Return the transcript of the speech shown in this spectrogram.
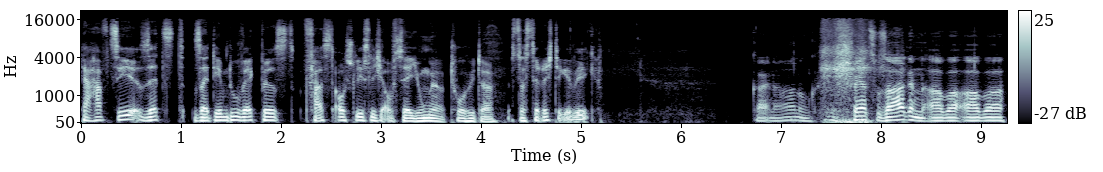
Der HFC setzt, seitdem du weg bist, fast ausschließlich auf sehr junge Torhüter. Ist das der richtige Weg? Keine Ahnung. Schwer zu sagen, aber, aber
